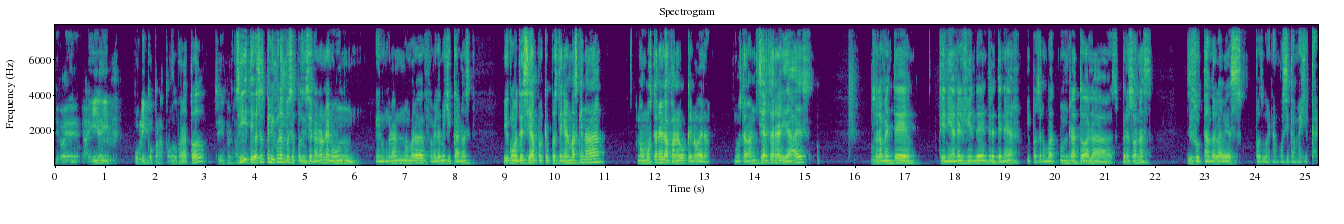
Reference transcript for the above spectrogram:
Digo, eh, ahí, ahí, público para todo. Para todo. Sí. Sí, digo, esas películas pues se posicionaron en un, en un gran número de familias mexicanas. Y como te decía, porque pues tenían más que nada, no mostraron el afán algo que no era. Mostraban ciertas realidades. Solamente tenían el fin de entretener y pasar un, un rato a las personas disfrutando a la vez, pues buena música mexicana.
